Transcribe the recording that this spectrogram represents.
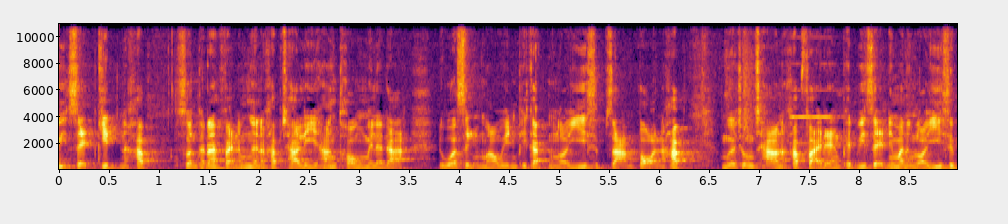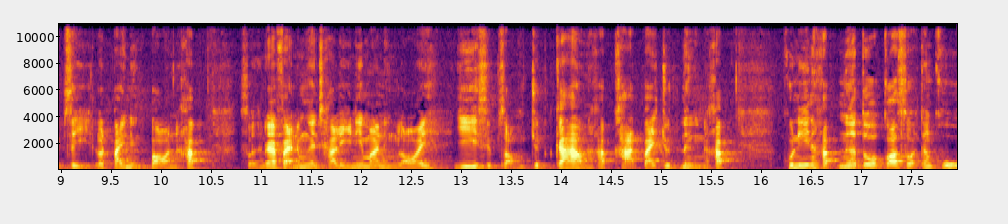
วิเศษกิจนะครับ ส่วนทางด้านฝ่ายน้ำเงินนะครับ ชาลีห้างทองเมลดา หรือว่าสิงห์มาวินพิกัด 123 ปอนด์นะครับ เมื่อช่วงเช้านะครับ ฝ่ายแดงเพชรวิเศษนี่มา 124 ลดไป 1 ปอนด์นะครับ ส่วนทางด้านฝ่ายน้ำเงินชาลีนี่มา 122.9 นะครับ ขาดไปจุดหนึ่งนะครับ คู่นี้นะครับ เนื้อตัวก็สวยทั้งคู่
